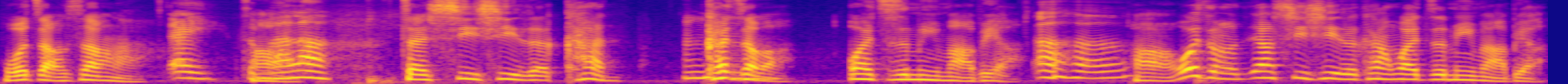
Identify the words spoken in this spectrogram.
我早上啊，哎，怎么了？在细细的看看什么外资密码表嗯哼，啊？为什么要细细的看外资密码表？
